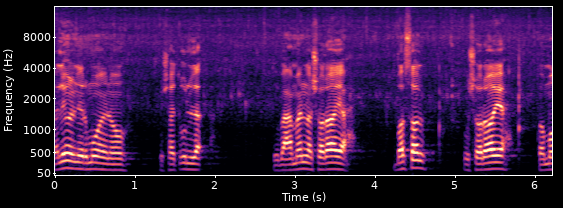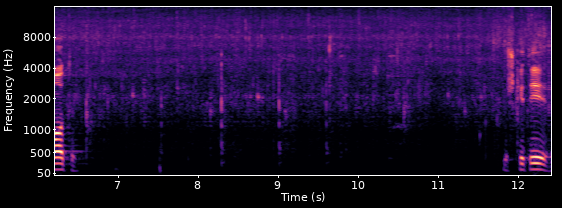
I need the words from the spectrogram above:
خلينا نرموها هنا أهو مش هتقول لأ. يبقى عملنا شرايح بصل وشرايح طماطم. مش كتير.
